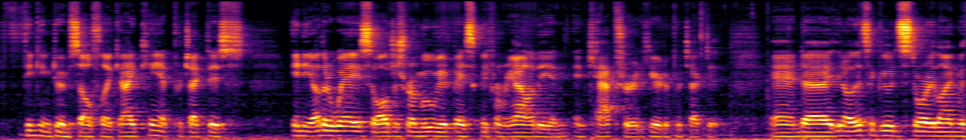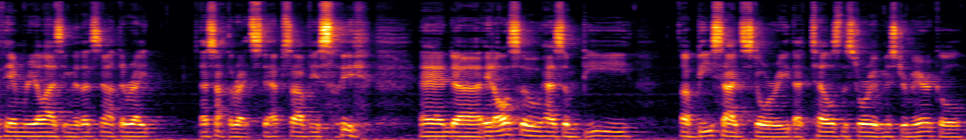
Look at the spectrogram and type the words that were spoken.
thinking to himself like, I can't protect this any other way, so I'll just remove it basically from reality and, and capture it here to protect it. And uh, you know, it's a good storyline with him realizing that that's not the right that's not the right steps, obviously. And uh, it also has a B a B side story that tells the story of Mr. Miracle,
